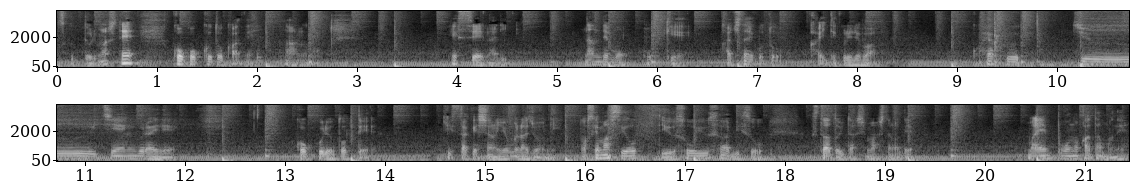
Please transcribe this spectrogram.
作っておりまして、広告とかね、あの、エッセイなり、何でも OK、書きたいことを書いてくれれば、500 11円ぐらいで広告料取って、喫茶結社の読むラジオに載せますよっていう、そういうサービスをスタートいたしましたので、まあ、遠方の方もね、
